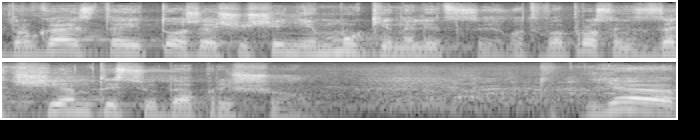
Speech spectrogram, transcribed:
Другая стоит тоже, ощущение муки на лице. Вот вопрос, зачем ты сюда пришел? Я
